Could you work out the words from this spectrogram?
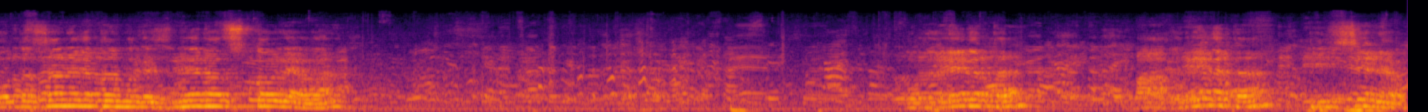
От Асанагата магазинера 100 лева. От легата, а легата 50 лева.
